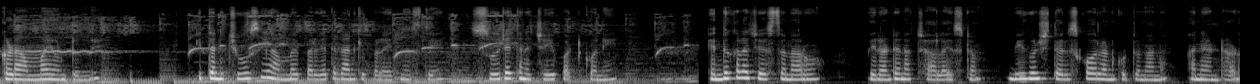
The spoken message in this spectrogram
అక్కడ అమ్మాయి ఉంటుంది. ఇతను చూసి అమ్మాయి పరిగెత్తడానికి ప్రయత్నిస్తే సూర్య తన చేయి పట్టుకొని ఎందుకలా చేస్తున్నారు? మీరంటే నాకు చాలా ఇష్టం. మీ గురించి తెలుసుకోవాలనుకుంటున్నాను అని అంటాడు.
